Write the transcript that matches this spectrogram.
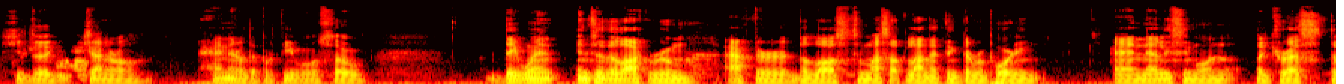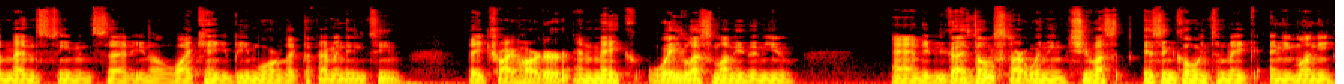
she's the uh-huh. general, general deportivo. So they went into the locker room after the loss to Mazatlan. I think they're reporting, and Nelly Simon addressed the men's team and said, you know, why can't you be more like the feminine team? They try harder and make way less money than you. And if you guys don't start winning, Chivas isn't going to make any money.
